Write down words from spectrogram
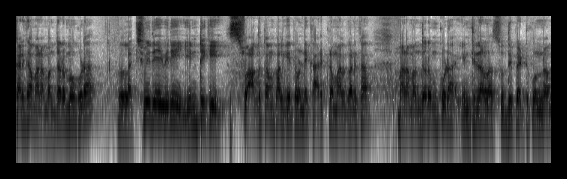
కనుక మనమందరము కూడా లక్ష్మీదేవిని ఇంటికి స్వాగతం పలికేటువంటి కార్యక్రమాలు కనుక మనమందరం కూడా ఇంటినల్లా శుద్ధి పెట్టుకుందాం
